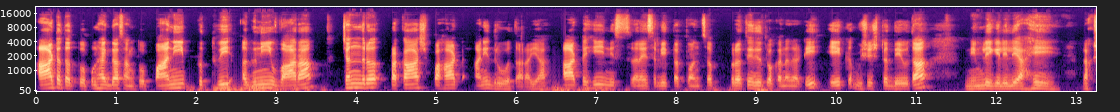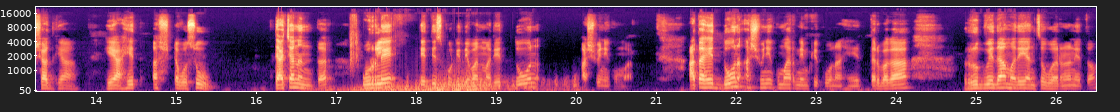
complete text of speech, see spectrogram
आठ तत्व पुन्हा एकदा सांगतो पाणी पृथ्वी अग्नी वारा चंद्र प्रकाश पहाट आणि ध्रुवतारा या आठही निस नैसर्गिक तत्वांचं प्रतिनिधित्व करण्यासाठी एक विशिष्ट देवता नेमली गेलेली आहे. लक्षात घ्या हे आहेत अष्टवसू. त्याच्यानंतर उरले तेहतीस कोटी देवांमध्ये दोन अश्विनी कुमार. आता हे दोन अश्विनी कुमार नेमके कोण आहेत? तर बघा ऋग्वेदामध्ये यांचं वर्णन येतं.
